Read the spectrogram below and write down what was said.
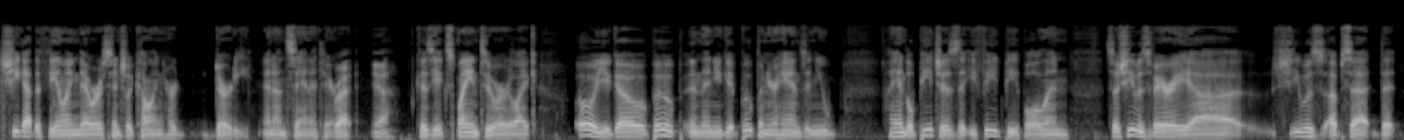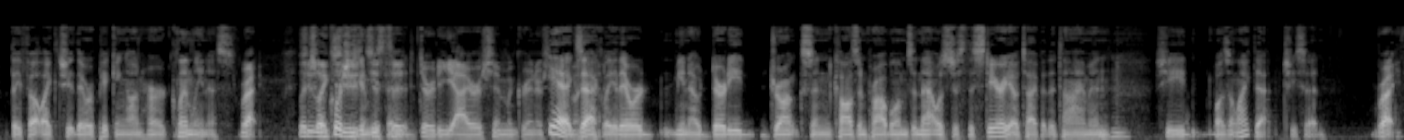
she got the feeling they were essentially calling her dirty and unsanitary. Right. Yeah. Because he explained to her like, "Oh, you go poop, and then you get poop in your hands, and you handle peaches that you feed people." And so she was very, uh, she was upset that they felt like she, they were picking on her cleanliness. Right. Which, she's of like course she's she's gonna be just a dirty Irish immigrant or something. Yeah, like exactly. they were, you know, dirty drunks and causing problems, and that was just the stereotype at the time. And Mm-hmm. she wasn't like that. She said. Right.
